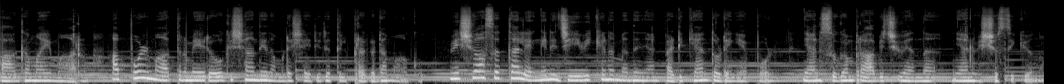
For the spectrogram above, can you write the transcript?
ഭാഗമായി മാറും. അപ്പോൾ മാത്രമേ രോഗശാന്തി നമ്മുടെ ശരീരത്തിൽ പ്രകടമാകൂ. വിശ്വാസത്താൽ എങ്ങനെ ജീവിക്കണമെന്ന് ഞാൻ പഠിക്കാൻ തുടങ്ങിയപ്പോൾ ഞാൻ സുഖം പ്രാപിച്ചു എന്ന് ഞാൻ വിശ്വസിക്കുന്നു.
